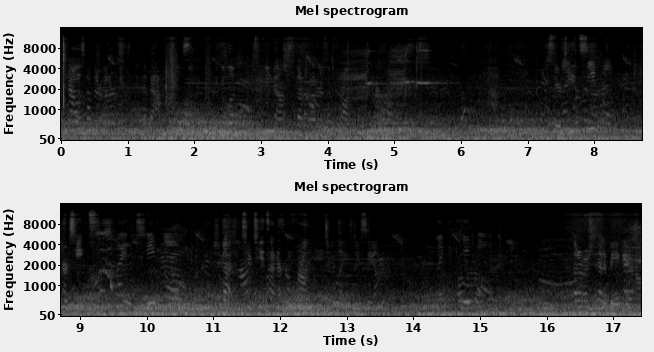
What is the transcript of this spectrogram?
cows have their udders in the back. If you look, it's females that are udders in front. Your teats? Her teats. My teats. She got two teats under her front, two legs. Do you see them? Like people. I don't know. She's had a baby and all.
